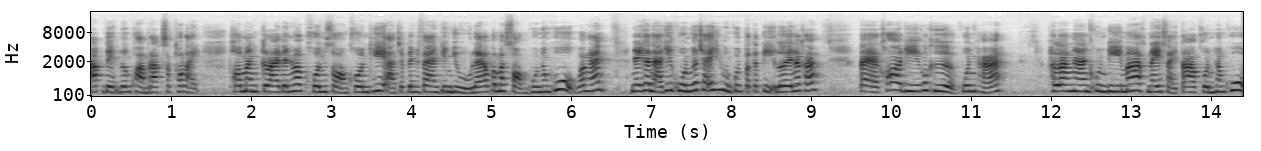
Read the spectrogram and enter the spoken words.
อัปเดตเรื่องความรักสักเท่าไหร่ พอมันกลายเป็นว่าคนสองคนที่อาจจะเป็นแฟนกันอยู่แล้วก็มาส่องคุณทั้งคู่ ว่างั้น ในขณะที่คุณก็ใช้ชีวิตของคุณปกติเลยนะคะ แต่ข้อดีก็คือคุณคะ พลังงานคุณดีมากในสายตาคนทั้งคู่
